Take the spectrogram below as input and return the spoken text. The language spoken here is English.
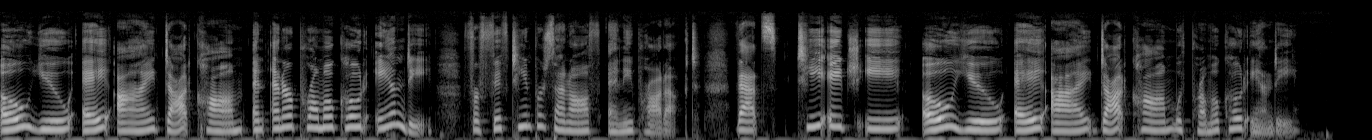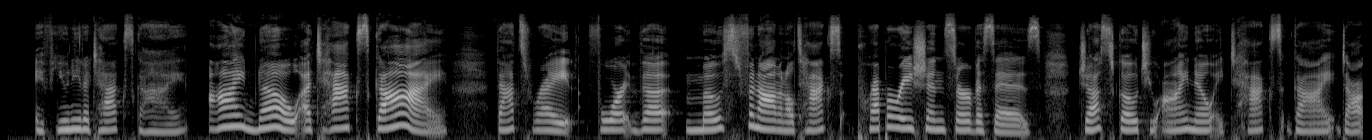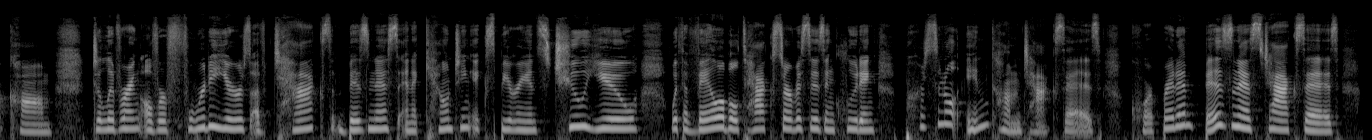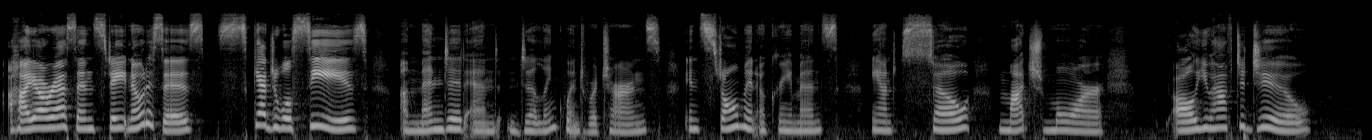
ouai.com and enter promo code ANDY for 15% off any product. That's T H E O U A I.com with promo code ANDY. If you need a tax guy, I know a tax guy. That's right for the most phenomenal tax preparation services, just go to iknowataxguy.com, delivering over 40 years of tax, business, and accounting experience to you with available tax services including personal income taxes, corporate and business taxes, IRS and state notices, Schedule C's, amended and delinquent returns, installment agreements, and so much more. All you have to do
